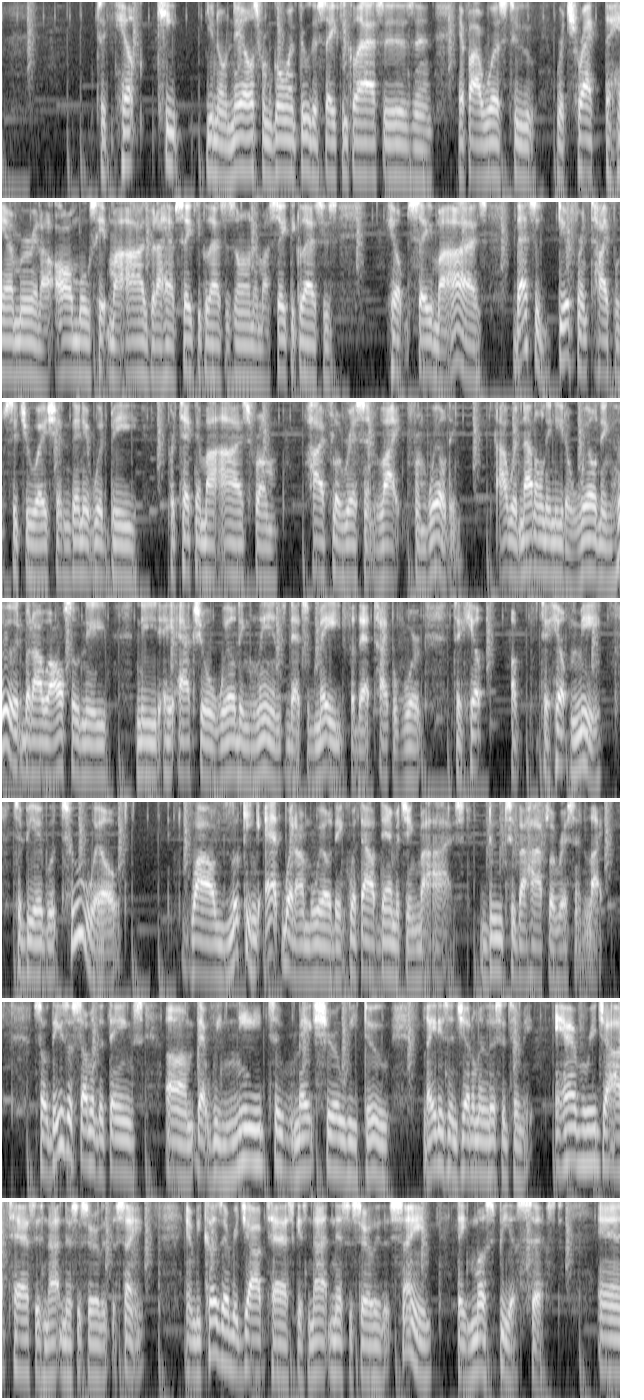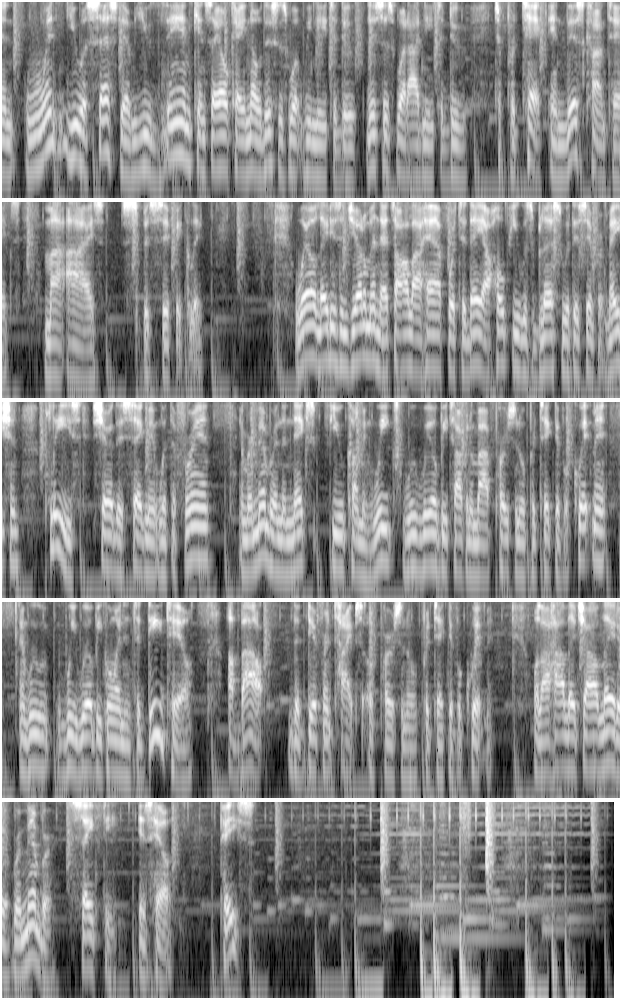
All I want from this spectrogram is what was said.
to help keep you know nails from going through the safety glasses and if I was to retract the hammer and I almost hit my eyes but I have safety glasses on and my safety glasses help save my eyes, that's a different type of situation than it would be protecting my eyes from high fluorescent light from welding. I would not only need a welding hood, but I would also need need a actual welding lens that's made for that type of work to help uh, to help me to be able to weld while looking at what I'm welding without damaging my eyes due to the high fluorescent light. So these are some of the things um, that we need to make sure we do. Ladies and gentlemen, listen to me. Every job task is not necessarily the same. And because every job task is not necessarily the same, they must be assessed. And when you assess them, you then can say, okay, no, this is what we need to do. This is what I need to do to protect, in this context, my eyes specifically. Well, ladies and gentlemen, that's all I have for today. I hope you was blessed with this information. Please share this segment with a friend. And remember, in the next few coming weeks, we will be talking about personal protective equipment and we, we will be going into detail about the different types of personal protective equipment. Well, I'll holler at y'all later. Remember, safety is health. Peace.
